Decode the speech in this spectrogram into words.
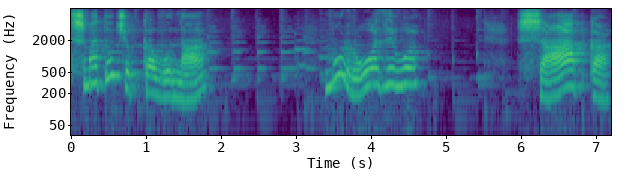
Шматочок кавуна, морозиво, шапка,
